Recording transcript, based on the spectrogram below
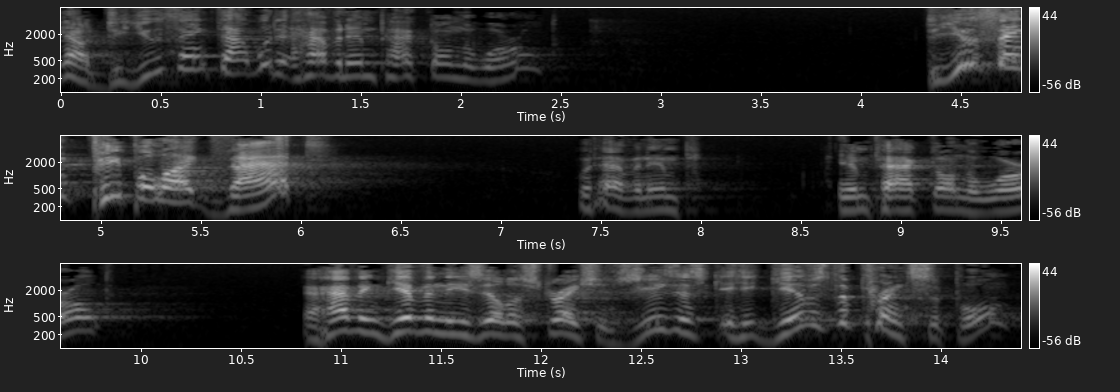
Now, do you think that would have an impact on the world? Do you think people like that would have an imp- impact on the world? Now, having given these illustrations, Jesus, he gives the principle,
